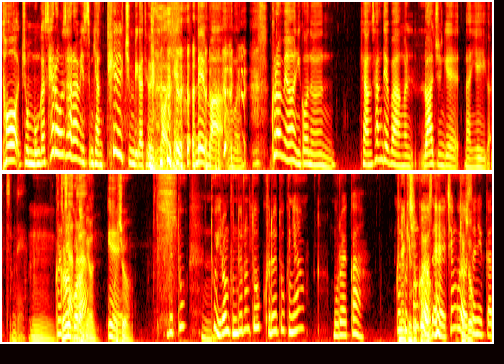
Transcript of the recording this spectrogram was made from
더 좀 뭔가 새로운 사람이 있으면 그냥 튈 준비가 되어 있는 것 같아요. 내 마음은. 그러면 이거는 그냥 상대방을 놔준 게 난 예의 같은데. 음. 그렇지 그럴 않아요? 거라면 예. 그렇죠. 근데 또, 음. 또 이런 분들은 또 그래도 그냥 뭐랄까. 그냥 또 친구였? 네, 친구였으니까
